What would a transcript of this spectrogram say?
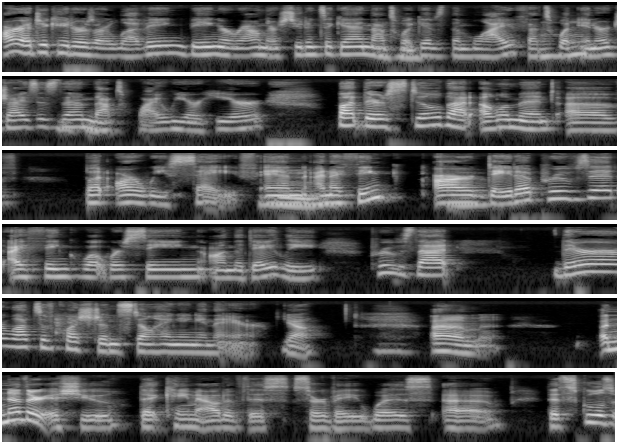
our educators are loving being around their students again. That's what Mhm. gives them life. That's what Mhm. energizes them. Mhm. That's why we are here. But there's still that element of, but are we safe? And Mhm. and I think our data proves it. I think what we're seeing on the daily proves that there are lots of questions still hanging in the air. Yeah. Um, another issue that came out of this survey was uh, that schools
